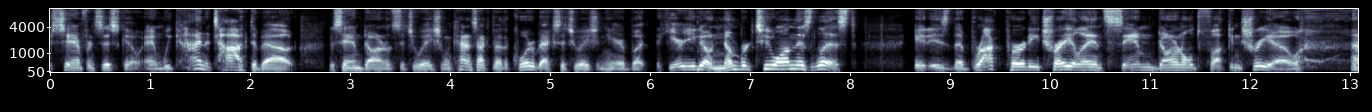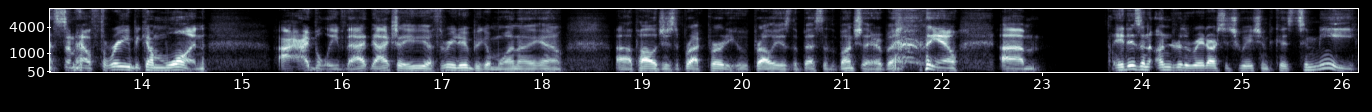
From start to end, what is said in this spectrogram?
San Francisco. And we kind of talked about the Sam Darnold situation. We kind of talked about the quarterback situation here, but here you go. Number two on this list. It is the Brock Purdy, Trey Lance, Sam Darnold fucking trio. Somehow three become one. I, I believe that. Actually, you know, three do become one. I, you know, uh, apologies to Brock Purdy, who probably is the best of the bunch there, but you know, um, it is an under the radar situation because to me,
